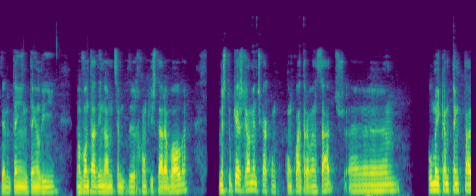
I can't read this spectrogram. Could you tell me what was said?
tem, tem, tem ali uma vontade enorme sempre de reconquistar a bola, mas tu queres realmente jogar com, com quatro avançados, uh, o meio campo tem que estar,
